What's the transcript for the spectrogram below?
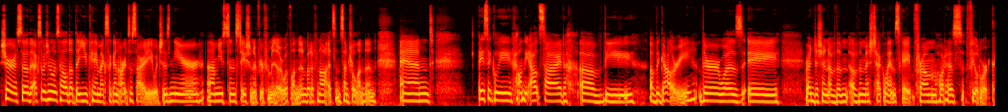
Sure. So the exhibition was held at the UK Mexican Art Society, which is near um, Euston Station, if you're familiar with London. But if not, it's in central London. And basically, on the outside of the of the gallery, there was a rendition of the of the Mixtec landscape from Jorge's fieldwork,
